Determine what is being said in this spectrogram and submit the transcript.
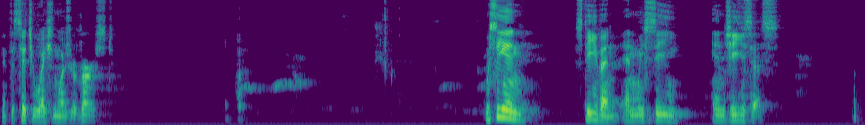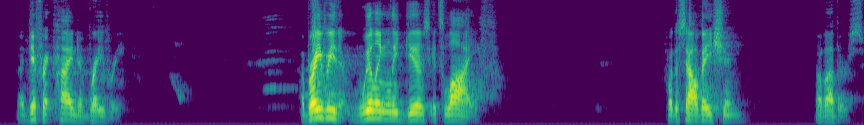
if the situation was reversed. We see in Stephen and we see in Jesus a different kind of bravery. A bravery that willingly gives its life for the salvation of others.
